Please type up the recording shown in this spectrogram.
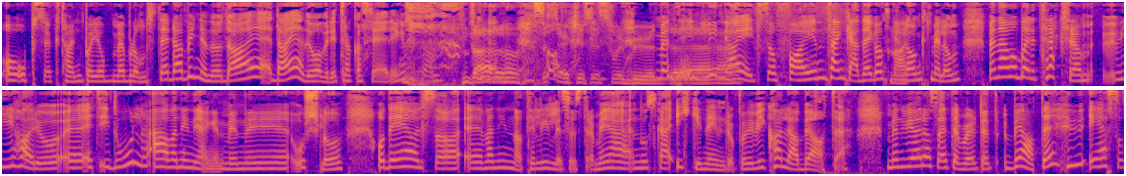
og oppsøkt han på jobb med blomster. Da du, da da er du over i trakassering. Liksom. Da er besøkelsesforbud. Men den eh, linja er ikke så fine, tenker jeg. Det er ganske Nei. langt mellom. Men jeg må bare trekke fram Vi har jo eh, et idol, jeg og venninnegjengen min i Oslo. Og det er altså eh, venninna til lillesøstera mi. Nå skal jeg ikke name-droppe henne, vi kaller henne Beate. Men vi har altså etablert et Beate hun er så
